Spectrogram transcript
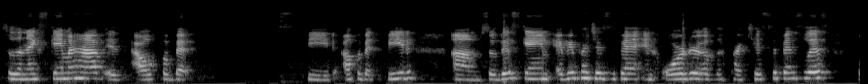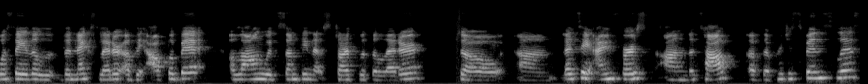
So the next game I have is Alphabet Speed. Alphabet Speed. Um, so this game, every participant in order of the participants list will say the, the next letter of the alphabet along with something that starts with the letter. So um, let's say I'm first on the top of the participants list.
